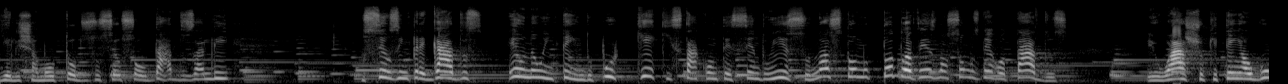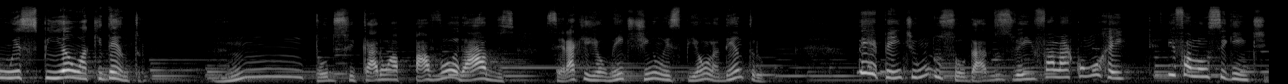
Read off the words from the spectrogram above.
E ele chamou todos os seus soldados ali os seus empregados. Eu não entendo por que, que está acontecendo isso. Nós tomos, toda vez nós somos derrotados. Eu acho que tem algum espião aqui dentro. Todos ficaram apavorados. Será que realmente tinha um espião lá dentro? De repente, um dos soldados veio falar com o rei e falou o seguinte:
